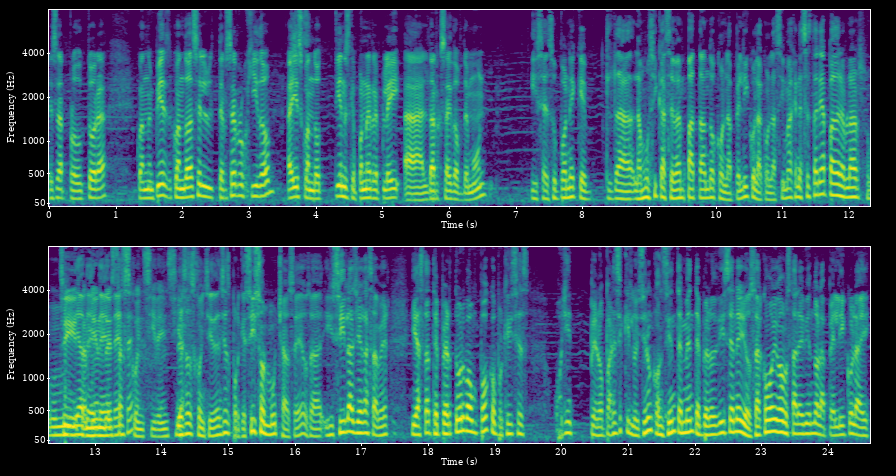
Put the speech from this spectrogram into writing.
esa productora? Cuando empieza, cuando hace el tercer rugido, ahí es cuando tienes que ponerle play al Dark Side of the Moon. y se supone que la, la música se va empatando con la película, con las imágenes. Estaría padre hablar un Sí, día de- de, de, de estas ese, coincidencias. de esas coincidencias, porque sí son muchas, ¿eh? O sea, y sí las llegas a ver y hasta te perturba un poco porque dices, oye, pero parece que lo hicieron conscientemente, pero dicen ellos, o sea, ¿cómo íbamos a estar ahí viendo la película y,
